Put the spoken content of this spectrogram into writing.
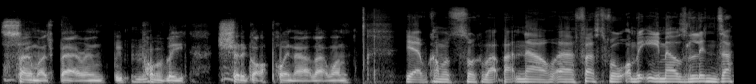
so much better, and we mm. probably should have got a point out of that one. Yeah, we'll come on to talk about that now. Uh, first of all, on the emails, Linda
